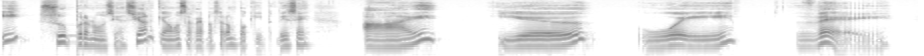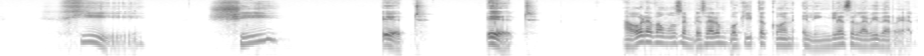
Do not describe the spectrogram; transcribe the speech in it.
y su pronunciación que vamos a repasar un poquito. Dice I, you, we, they, he, she, it, it. Ahora vamos a empezar un poquito con el inglés de la vida real.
